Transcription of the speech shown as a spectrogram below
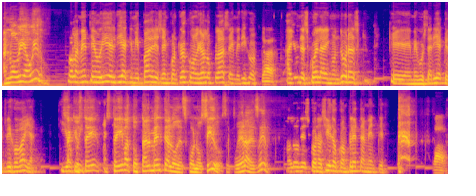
Ah, no había oído. Solamente oí el día que mi padre se encontró con el Galo Plaza y me dijo, hay una escuela en Honduras que me gustaría que tu hijo vaya. O sea que usted, usted iba totalmente a lo desconocido, se pudiera decir. A lo desconocido completamente. Claro.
